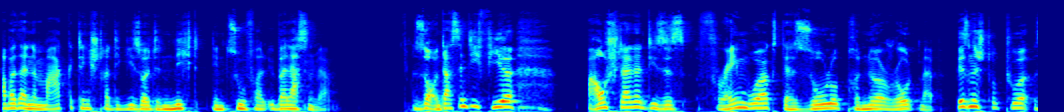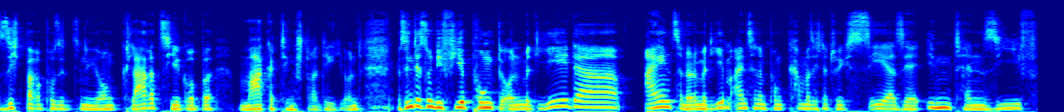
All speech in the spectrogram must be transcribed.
Aber deine Marketingstrategie sollte nicht dem Zufall überlassen werden. So, und das sind die vier Bausteine dieses Frameworks der Solopreneur Roadmap. Businessstruktur, sichtbare Positionierung, klare Zielgruppe, Marketingstrategie. Und das sind jetzt nur die vier Punkte. Und mit jeder einzelnen oder mit jedem einzelnen Punkt kann man sich natürlich sehr, sehr intensiv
